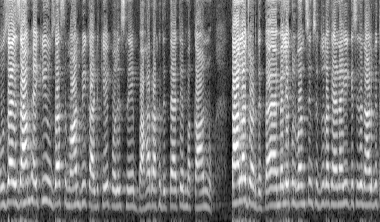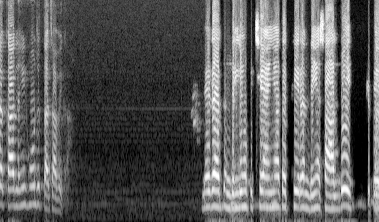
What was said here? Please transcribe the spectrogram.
ਉਸ ਦਾ ਇਲਜ਼ਾਮ ਹੈ ਕਿ ਉਸ ਦਾ ਸਮਾਨ ਵੀ ਕੱਢ ਕੇ ਪੁਲਿਸ ਨੇ ਬਾਹਰ ਰੱਖ ਦਿੱਤਾ ਹੈ ਤੇ ਮਕਾਨ ਨੂੰ ਤਾਲਾ ਜੜ ਦਿੱਤਾ ਹੈ। ਐਮਐਲਏ ਕੁਲਵੰਤ ਸਿੰਘ ਸਿੱਧੂ ਦਾ ਕਹਿਣਾ ਹੈ ਕਿ ਕਿਸੇ ਦੇ ਨਾਲ ਵੀ ਧੱਕਾ ਨਹੀਂ ਹੋਣ ਦਿੱਤਾ ਜਾਵੇਗਾ। ਮੈਂ ਤਾਂ ਦਿੱਲੀੋਂ ਪਿੱਛੇ ਆਈ ਹਾਂ ਤੇ ਇੱਥੇ ਹੀ ਰਹਿੰਦੀ ਹਾਂ ਸਾਲ ਦੀ ਤੇ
